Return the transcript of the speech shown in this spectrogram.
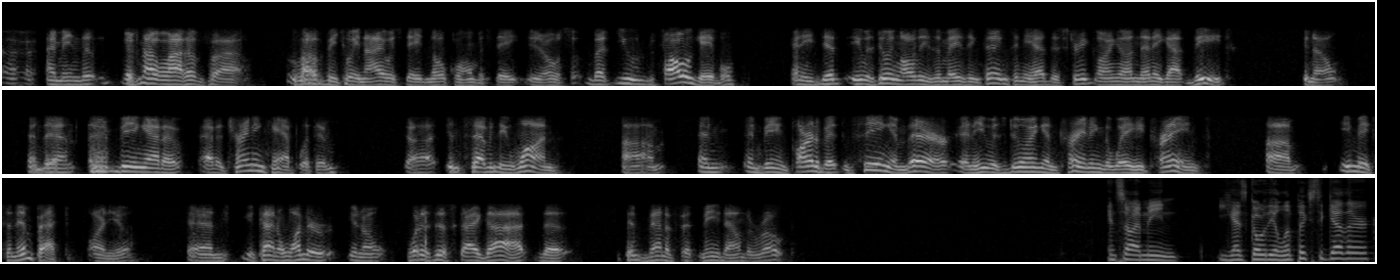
uh, I mean, the, there's not a lot of uh, love between Iowa State and Oklahoma State, you know. So, but you follow Gable, and he did. He was doing all these amazing things, and he had this streak going on. Then he got beat, you know, and then being at a at a training camp with him uh, in '71, um, and and being part of it and seeing him there, and he was doing and training the way he trains, um, he makes an impact on you, and you kind of wonder, you know, what has this guy got that can benefit me down the road? And so, I mean, you guys go to the Olympics together.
